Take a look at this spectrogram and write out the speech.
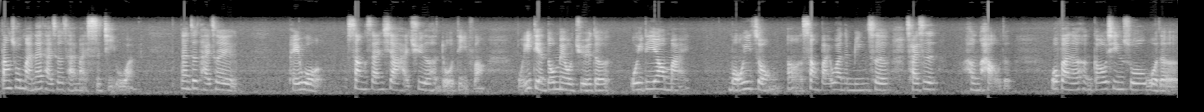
当初买那台车才买十几万，但这台车也陪我上山下海去了很多地方，我一点都没有觉得我一定要买某一种呃上百万的名车才是很好的，我反而很高兴说我的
